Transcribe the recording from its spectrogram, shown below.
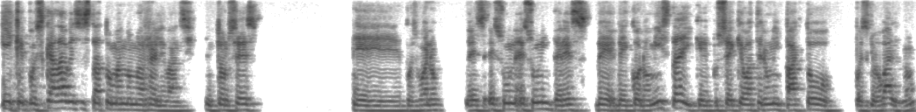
y que pues cada vez está tomando más relevancia. Entonces, eh, pues bueno, es, un, es un interés de, de, economista y que pues sé que va a tener un impacto pues global, ¿no?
